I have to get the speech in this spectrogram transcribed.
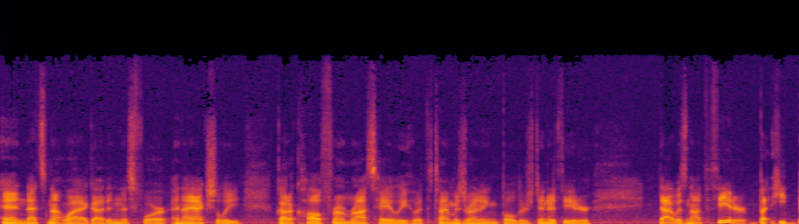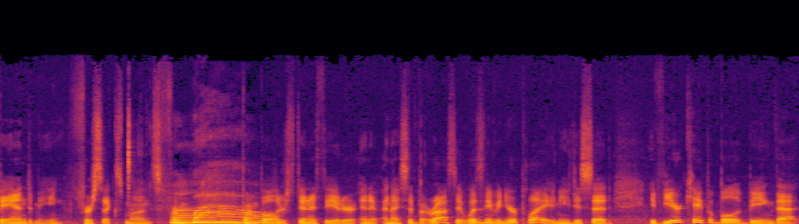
and that's not why I got in this for. And I actually got a call from Ross Haley, who at the time was running Boulder's Dinner Theater. That was not the theater, but he banned me for six months from Wow. from Boulder's Dinner Theater. And it, and I said, but Ross, it wasn't even your play. And he just said, if you're capable of being that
